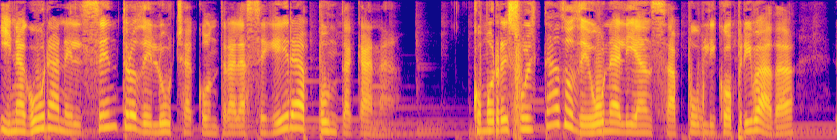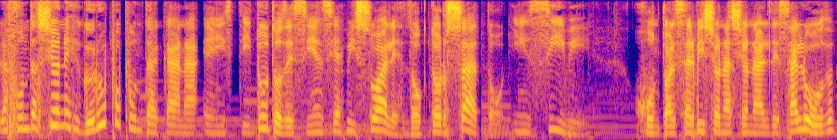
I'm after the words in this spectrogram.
Inauguran el Centro de Lucha contra la Ceguera Punta Cana. Como resultado de una alianza público-privada, las fundaciones Grupo Punta Cana e Instituto de Ciencias Visuales Dr. Sato, INCIBI, junto al Servicio Nacional de Salud,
